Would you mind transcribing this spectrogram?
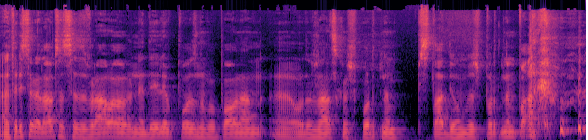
300 gledalcev se je zbralo v nedeljo pozno popoldan v državskem športnem stadionu v športnem parku.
